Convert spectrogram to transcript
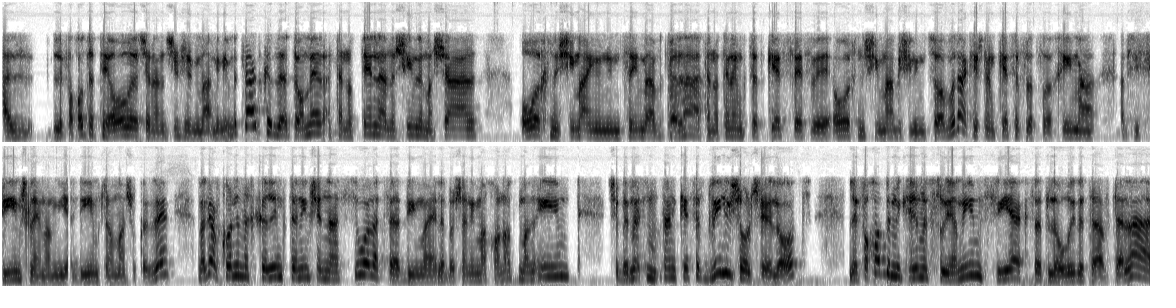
אז לפחות התיאוריה של אנשים שמאמינים בצד כזה, אתה אומר, אתה נותן לאנשים למשל אורך נשימה, אם הם נמצאים באבטלה, אתה נותן להם קצת כסף ואורך נשימה בשביל למצוא עבודה, כי יש להם כסף לצרכים הבסיסיים שלהם, המיידיים שלהם, משהו כזה. ואגב, כל מיני מחקרים קטנים שנעשו על הצעדים האלה בשנים האחרונות מראים שבאמת מתן כסף בלי לשאול שאלות, לפחות במקרים מסוימים, סייע קצת להוריד את האבטלה,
